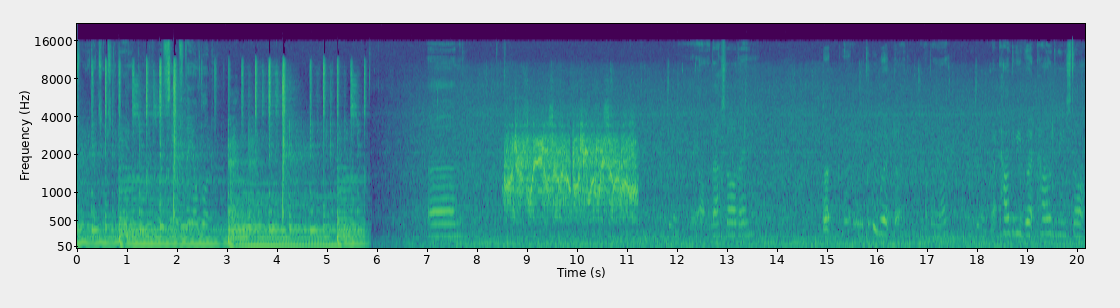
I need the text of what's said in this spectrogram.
when we get into the game. See if they are good. Um, Roger, flight 807, approaching runway 7 Bravo. they aren't the best, are they? But it could be work done. Not gonna lie. Right, how do we work? How do we start?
